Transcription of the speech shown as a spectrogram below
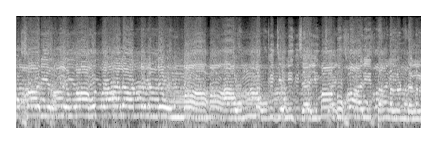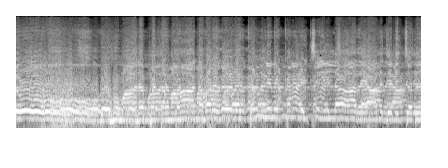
ബുഖാരി റളിയല്ലാഹു ഉമ്മ ജനിച്ച ഇമാം ബുഖാരി തങ്ങളുണ്ടല്ലോ. ബഹുമാനപ്പെട്ട മഹാനവറുകളുടെ കണ്ണിന് കാഴ്ചയില്ലാതെയാണ് ജനിച്ചത്.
